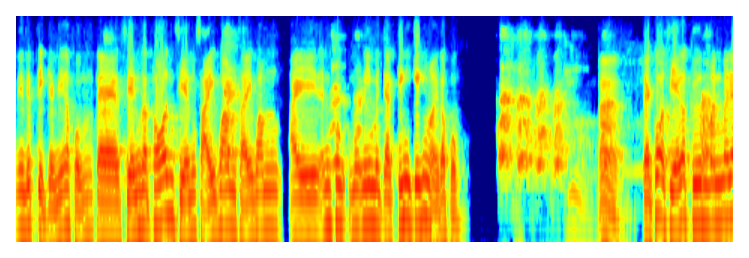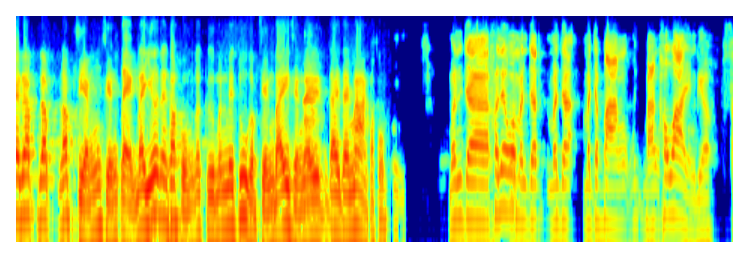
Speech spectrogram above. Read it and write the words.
นี่ลิปสติกอย่างนี้ครับผม แต่เสียงสะท้อนเสียงใสความใสความไอ้อันพวกพวกนี้มันจะกิ้งกิ้งๆหน่อยครับผมอืมอ่า แต่ข้อเสียก็คือมันไม่ได้รับรับรับเสียงเสียงแตกได้เยอะนะครับผมก็คือมันไม่สู้กับเสียงไดเสียงใดได้ได้มากครับผม มันจะเขาเรียกว่ามันจะมันจะมันจะบางบางเข้าว่าอย่างเดียว ใส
